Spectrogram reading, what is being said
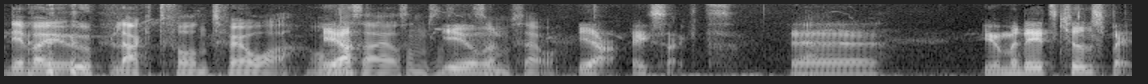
det var ju upplagt för en tvåa. Om Ja. vi säger som, Jo, som men- så. Ja, exakt. Eh, jo, men det är ett kul spel.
